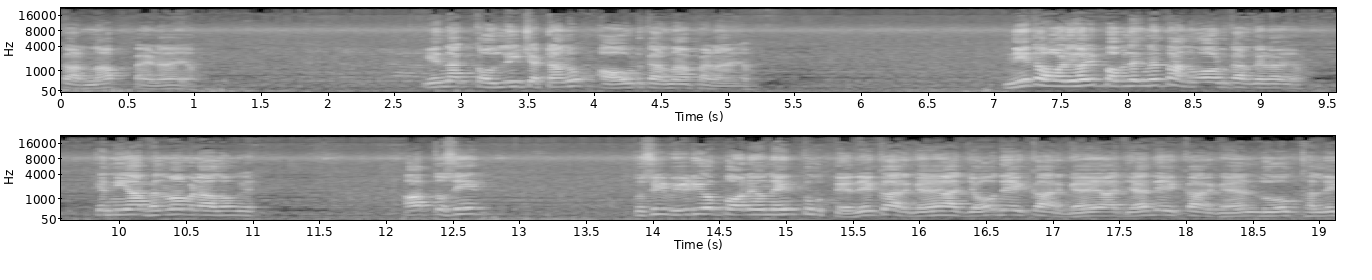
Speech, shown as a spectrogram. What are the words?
ਕਰਨਾ ਪੈਣਾ ਆ। ਇਹਨਾਂ ਕੌਲੀ ਚੱਟਾਂ ਨੂੰ ਆਊਟ ਕਰਨਾ ਪੈਣਾ ਆ। ਨਹੀਂ ਤਾਂ ਹੌਲੀ ਹੌਲੀ ਪਬਲਿਕ ਨੇ ਤੁਹਾਨੂੰ ਆਊਟ ਕਰ ਦੇਣਾ ਆ। ਕਿੰਨੀਆਂ ਫਿਲਮਾਂ ਬਣਾ ਲਓਗੇ? ਆ ਤੁਸੀਂ ਤੁਸੀਂ ਵੀਡੀਓ ਪਾਉਨੇ ਹੋ, ਨਹੀਂ, ਧੂਤੇ ਦੇ ਘਰ ਗਏ ਅੱਜ ਉਹ ਦੇ ਘਰ ਗਏ ਅੱਜ ਇਹਦੇ ਘਰ ਗਏ ਲੋਕ ਥੱਲੇ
